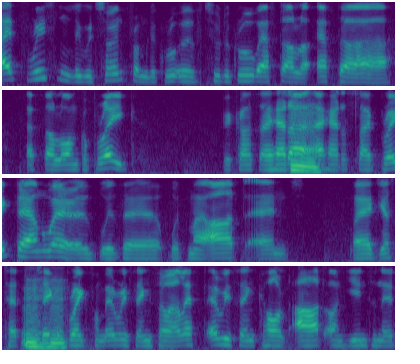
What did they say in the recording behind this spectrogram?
I've recently returned from the group uh, to the group after after uh, after a longer break because I had a Hmm. I had a slight breakdown where with uh, with my art and where I just had to take a Mhm. break from everything. So I left everything called art on the internet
